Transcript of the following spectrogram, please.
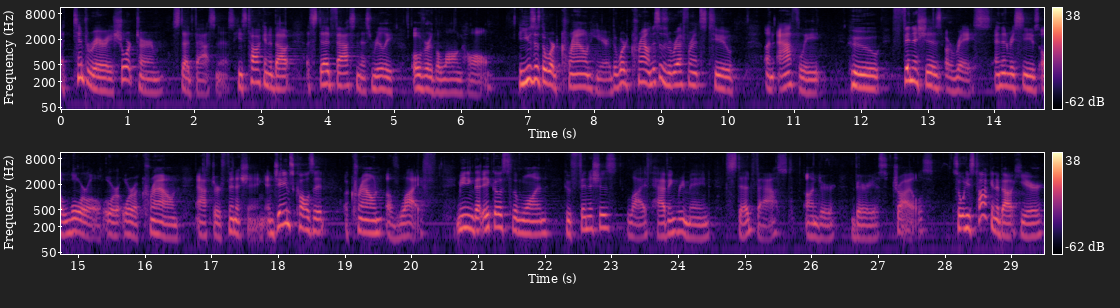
a temporary, short term steadfastness. He's talking about a steadfastness really over the long haul. He uses the word crown here. The word crown, this is a reference to an athlete who finishes a race and then receives a laurel or, or a crown after finishing. And James calls it a crown of life, meaning that it goes to the one who finishes life having remained steadfast under various trials. So, what he's talking about here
